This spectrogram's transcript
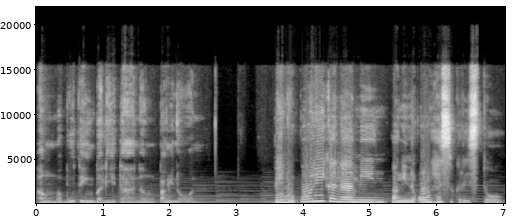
Ang mabuting balita ng Panginoon. Pinupuri ka namin, Panginoong Heso Kristo.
